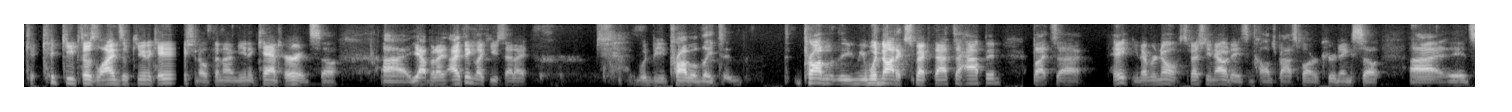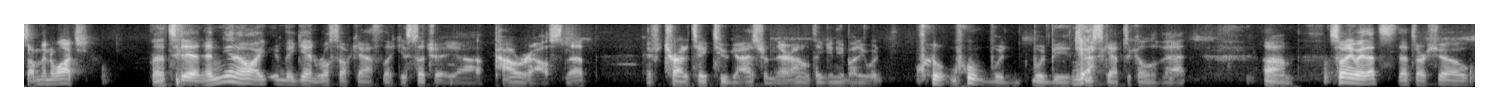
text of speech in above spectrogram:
k- keep those lines of communication open. I mean, it can't hurt. So, uh, yeah, but I, I, think, like you said, I would be probably, to, probably we would not expect that to happen. But uh, hey, you never know, especially nowadays in college basketball recruiting. So uh, it's something to watch. That's it. And you know, I, again, Roselle Catholic is such a uh, powerhouse that if you try to take two guys from there, I don't think anybody would would would be too Yeah. skeptical of that. Um, so anyway, that's that's our show.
